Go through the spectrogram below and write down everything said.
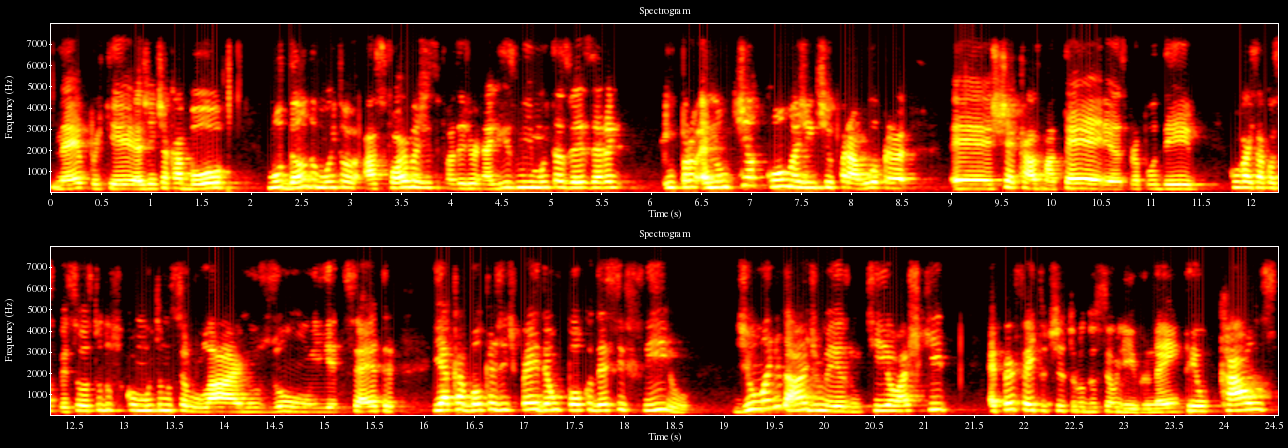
né? Porque a gente acabou mudando muito as formas de se fazer jornalismo e muitas vezes era é, não tinha como a gente ir para a rua para é, checar as matérias, para poder conversar com as pessoas, tudo ficou muito no celular, no Zoom e etc. E acabou que a gente perdeu um pouco desse fio de humanidade mesmo, que eu acho que é perfeito o título do seu livro, né? Entre o caos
